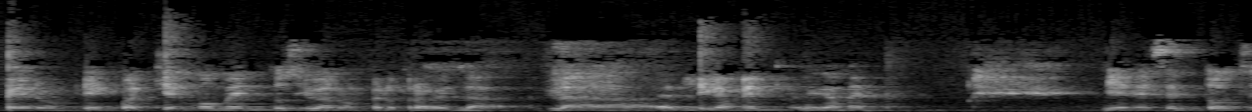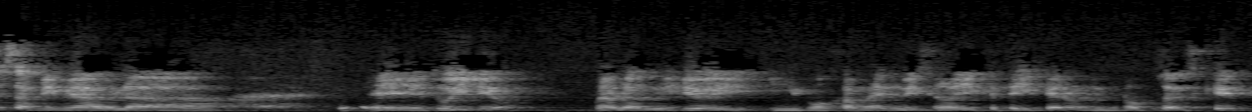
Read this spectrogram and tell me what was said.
pero que en cualquier momento se iba a romper otra vez la, la, el ligamento. ligamento. Y en ese entonces a mí me habla eh, Duilio, me habla Duilio y, y, Mohamed, me dicen, oye, ¿qué te dijeron? Y digo, no, pues sabes qué,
